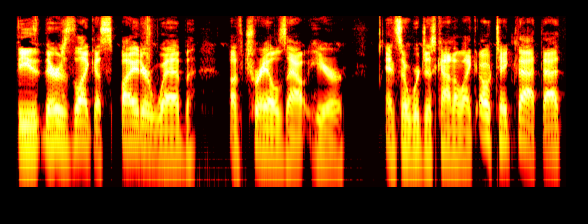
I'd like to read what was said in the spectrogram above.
These there's like a spider web of trails out here. And so we're just kind of like, "Oh, take that. That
